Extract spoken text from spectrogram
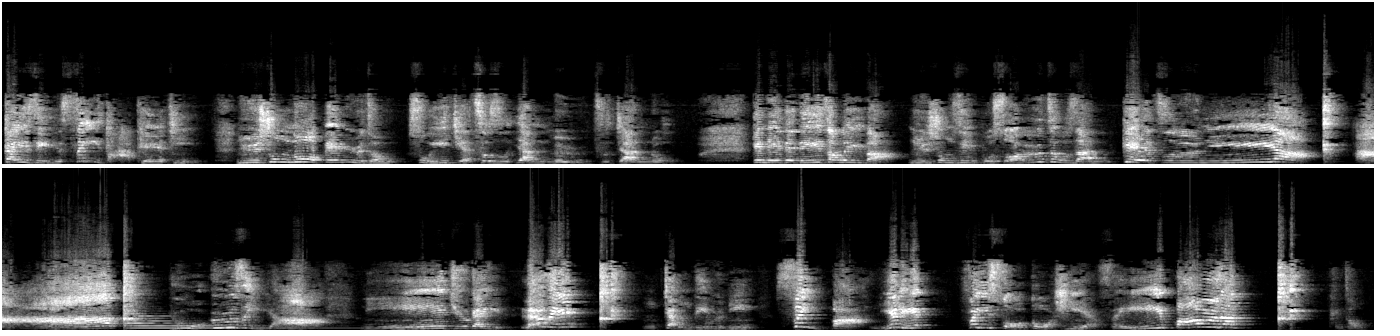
该在四大开天，女兄老白宇宙，所以这次是杨母之间喽。给你的队长了吧，女兄弟不说宇宙人，该知你呀啊！有儿子呀，你就该来人，讲的儿你谁把烈烈，非说高兴谁把人？听从，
